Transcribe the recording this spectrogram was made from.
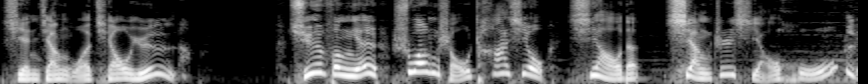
先将我敲晕了。”徐凤年双手插袖，笑得像只小狐狸。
